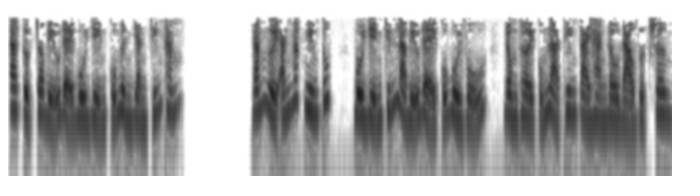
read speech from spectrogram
ta cực cho biểu đệ bùi diệm của mình giành chiến thắng. Đám người ánh mắt nghiêm túc, bùi diệm chính là biểu đệ của bùi vũ, đồng thời cũng là thiên tài hàng đầu đạo vực sơn,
